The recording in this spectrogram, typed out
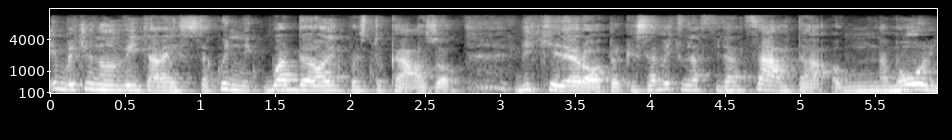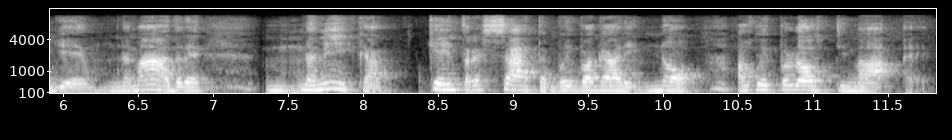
invece non vi interessa, quindi guarderò in questo caso, vi chiederò perché se avete una fidanzata, una moglie, una madre, un'amica che è interessata, voi magari no, a quei prodotti, ma eh,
